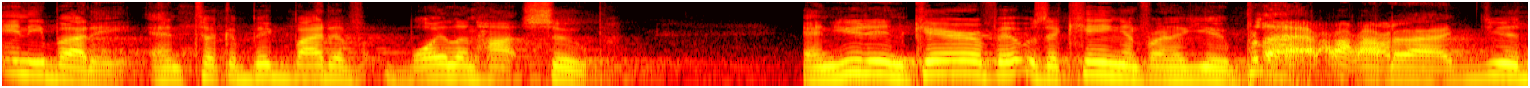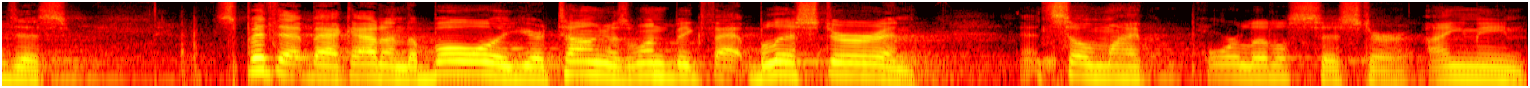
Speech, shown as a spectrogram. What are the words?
anybody and took a big bite of boiling hot soup? And you didn't care if it was a king in front of you. Blah, blah, blah, you just spit that back out on the bowl. Your tongue is one big fat blister. And, and so, my poor little sister, I mean,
